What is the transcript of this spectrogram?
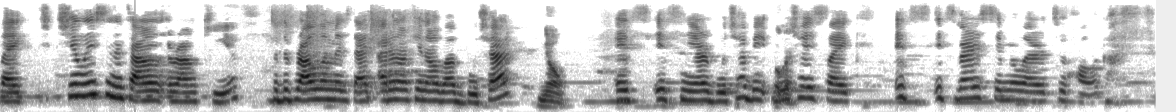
like she lives in a town around Kiev. But the problem is that I don't know if you know about Bucha. No. It's it's near Bucha. Okay. Bucha is like it's it's very similar to Holocaust.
